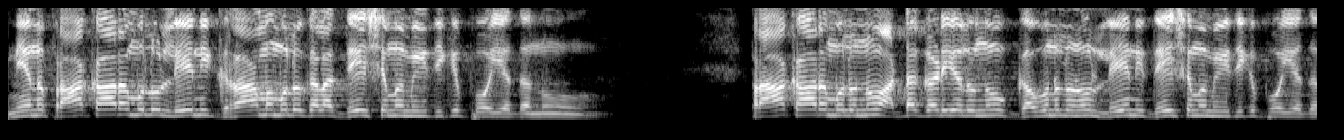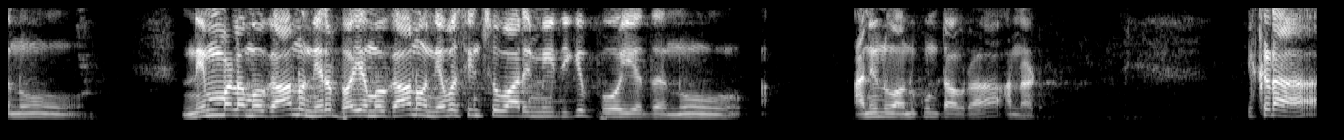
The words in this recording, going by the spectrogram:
నేను ప్రాకారములు లేని గ్రామములు గల దేశము మీదికి పోయేదను. ప్రాకారములను అడ్డగడియలను గవనులను లేని దేశము మీదికి పోయేదను. నిమ్మళముగాను నిర్భయముగాను నివసించు వారి మీదికి పోయేదను. అని నువ్వు అనుకుంటావురా? అన్నాడు. ఇక్కడ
